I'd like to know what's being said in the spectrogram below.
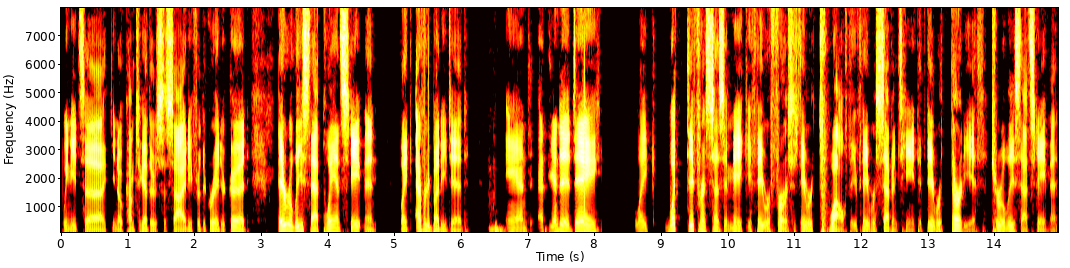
we need to, you know, come together as society for the greater good. They released that bland statement, like everybody did. And at the end of the day, like what difference does it make if they were first if they were 12th if they were 17th if they were 30th to release that statement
